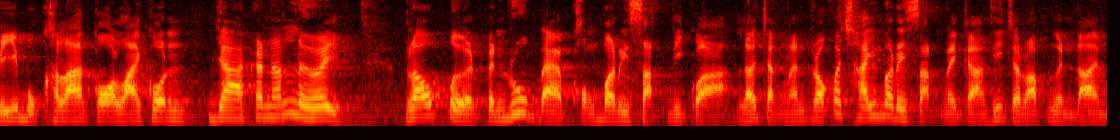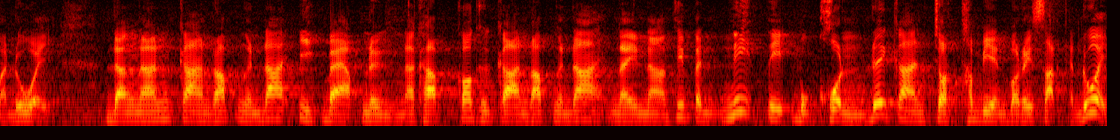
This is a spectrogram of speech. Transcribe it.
มีบุคลากรหลายคนอยากันนั้นเลย เราเปิดเป็นรูปแบบของบริษัทดีกว่า แล้วจากนั้นเราก็ใช้บริษัทในการที่จะรับเงินได้มาด้วย ดังนั้นการรับเงินได้อีกแบบหนึ่งนะครับก็คือการรับเงินได้ในนามที่เป็นนิติบุคคล ด้วยการจดทะเบียนบริษัทกันด้วย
